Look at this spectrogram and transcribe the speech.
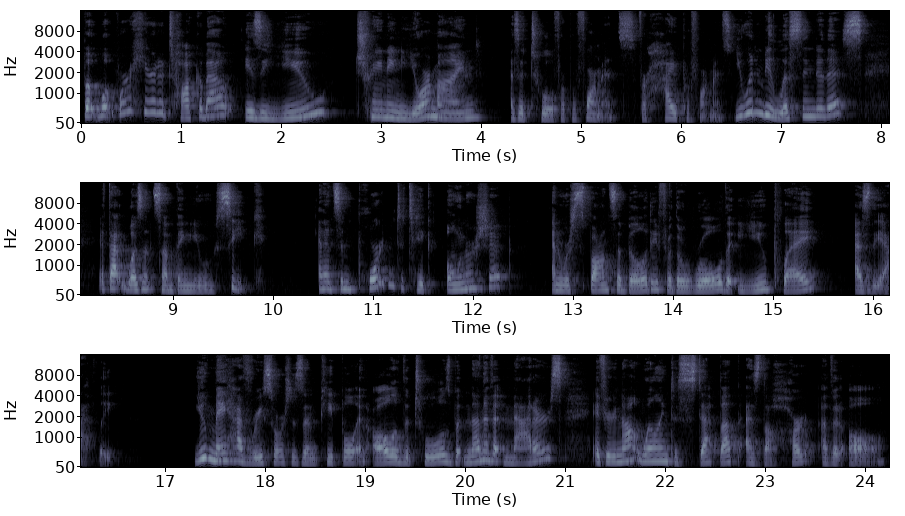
But what we're here to talk about is you training your mind as a tool for performance, for high performance. You wouldn't be listening to this if that wasn't something you seek. And it's important to take ownership and responsibility for the role that you play as the athlete. You may have resources and people and all of the tools, but none of it matters if you're not willing to step up as the heart of it all.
